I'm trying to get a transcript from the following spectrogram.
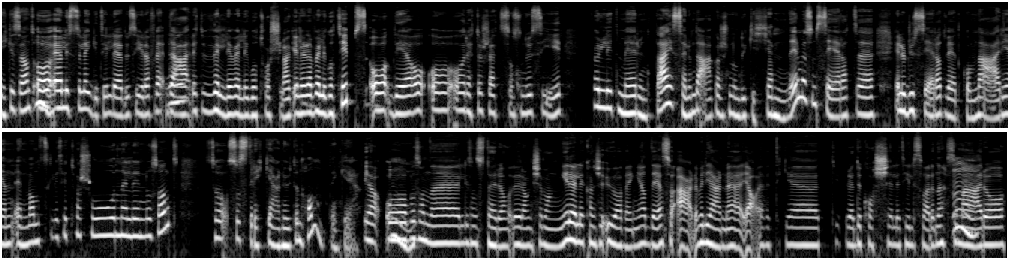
Ikke sant? Og jeg har lyst til å legge til det du sier der, for det, det er et veldig veldig godt forslag, eller et veldig godt tips. Og det å, å, å rett og slett, sånn som du sier, følg litt mer rundt deg, selv om det er kanskje noen du ikke kjenner, men som ser at eh, Eller du ser at vedkommende er i en, en vanskelig situasjon, eller noe sånt. Så, så strekk gjerne ut en hånd, tenker jeg. Ja, og på sånne sånn større arrangementer, eller kanskje uavhengig av det, så er det vel gjerne, ja, jeg vet ikke, type Røde Kors eller tilsvarende, som er, å,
